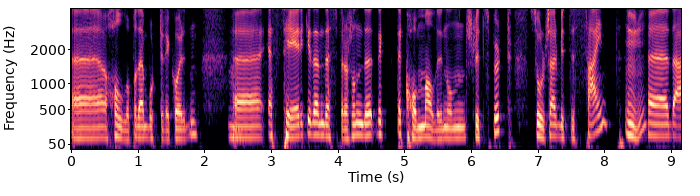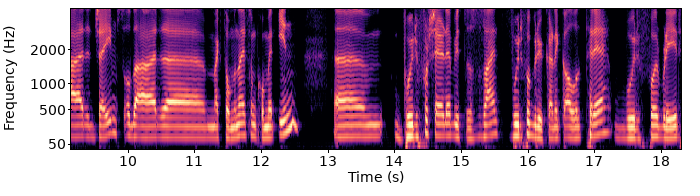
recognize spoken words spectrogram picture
Uh, holde på den borterekorden. Eh, jeg ser ikke den desperasjonen. Det, det, det kom aldri noen sluttspurt. Solskjær bytter seint. Mm. Uh, det er James og det er McTominay som kommer inn. Hvorfor skjer det byttet så seint? Hvorfor bruker han ikke alle tre? Hvorfor blir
